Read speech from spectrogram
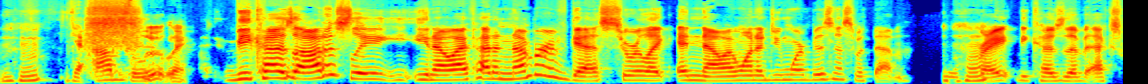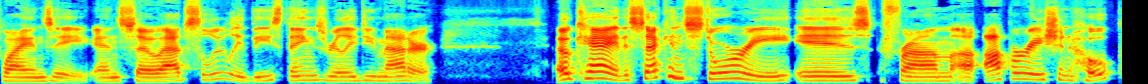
mm-hmm. Yeah, absolutely. because honestly, you know, I've had a number of guests who are like, and now I want to do more business with them, mm-hmm. right? Because of X, Y, and Z. And so, absolutely, these things really do matter. Okay, the second story is from uh, Operation Hope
